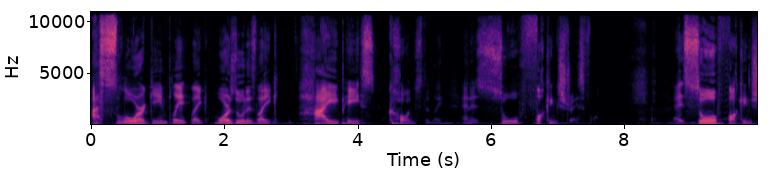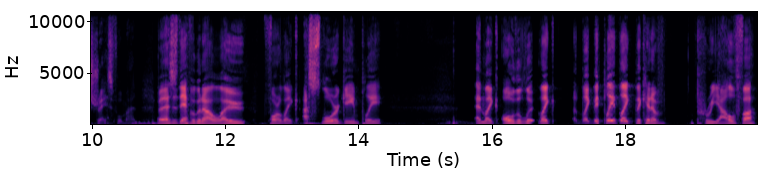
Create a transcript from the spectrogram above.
a slower gameplay. Like Warzone is like high pace constantly, and it's so fucking stressful. It's so fucking stressful, man. But this is definitely going to allow for like a slower gameplay, and like all the like like they played like the kind of pre-alpha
